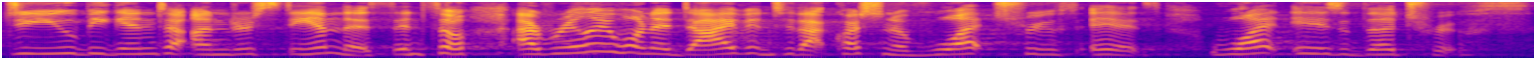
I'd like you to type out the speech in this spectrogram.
do you begin to understand this? And so I really want to dive into that question of what truth is. What is the truth?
